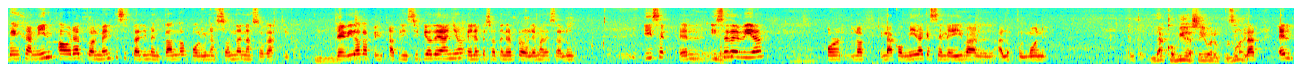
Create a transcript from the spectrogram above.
Benjamín ahora actualmente se está alimentando por una sonda nasogástrica, debido a que a principio de año él empezó a tener problemas de salud y se, él, y se debía por la comida que se le iba a los pulmones. ¿La comida se iba a los pulmones? él,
